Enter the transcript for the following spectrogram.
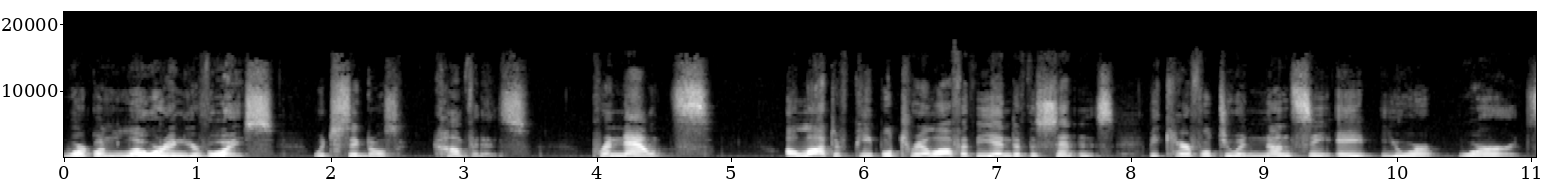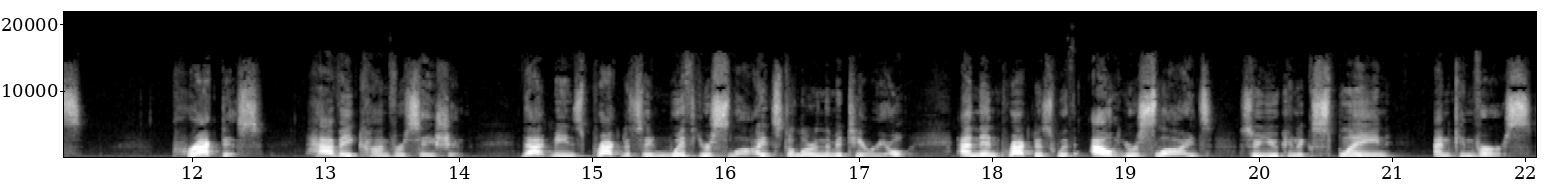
Work on lowering your voice, which signals confidence. Pronounce. A lot of people trail off at the end of the sentence. Be careful to enunciate your words. Practice. Have a conversation. That means practicing with your slides to learn the material, and then practice without your slides so you can explain and converse.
